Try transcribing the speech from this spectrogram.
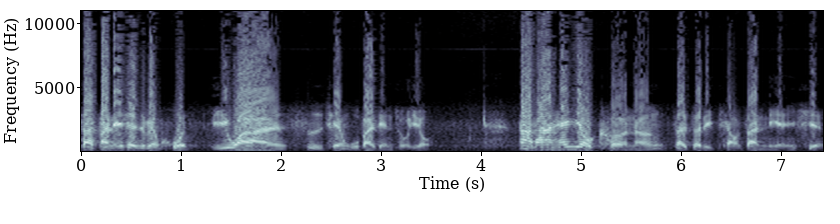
在半年线这边混一万四千五百点左右，大盘很有可能在这里挑战年线，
